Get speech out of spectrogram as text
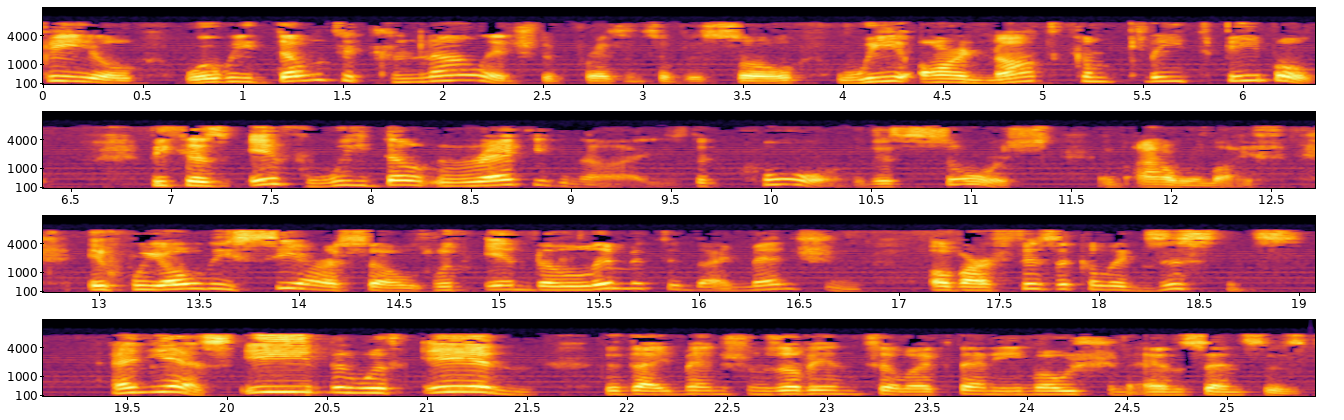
feel, where we don't acknowledge the presence of the soul, we are not complete people. Because if we don't recognize the core, the source of our life, if we only see ourselves within the limited dimension of our physical existence, and yes, even within the dimensions of intellect and emotion and senses,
